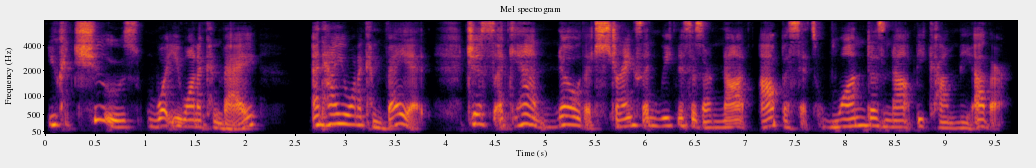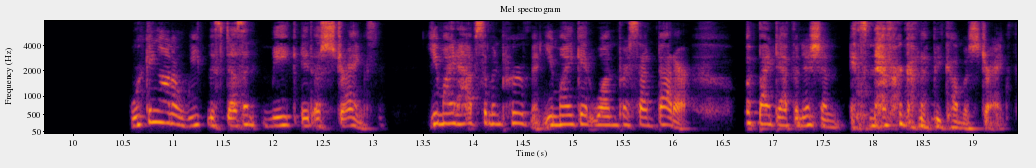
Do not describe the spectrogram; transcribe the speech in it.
You can choose what you want to convey and how you want to convey it. Just again, know that strengths and weaknesses are not opposites. One does not become the other. Working on a weakness doesn't make it a strength. You might have some improvement. You might get 1% better. But by definition, it's never going to become a strength.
